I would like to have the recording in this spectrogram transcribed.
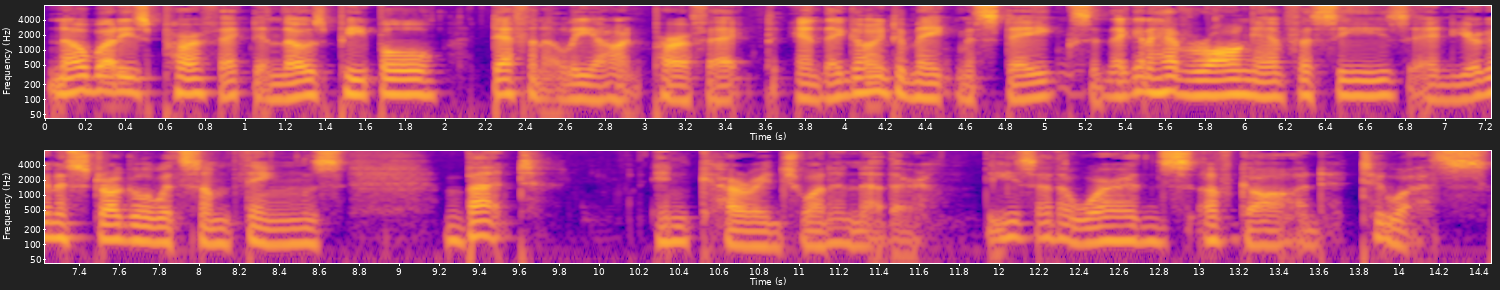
Nobody's perfect, and those people definitely aren't perfect, and they're going to make mistakes, and they're going to have wrong emphases, and you're going to struggle with some things. But encourage one another. These are the words of God to us.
